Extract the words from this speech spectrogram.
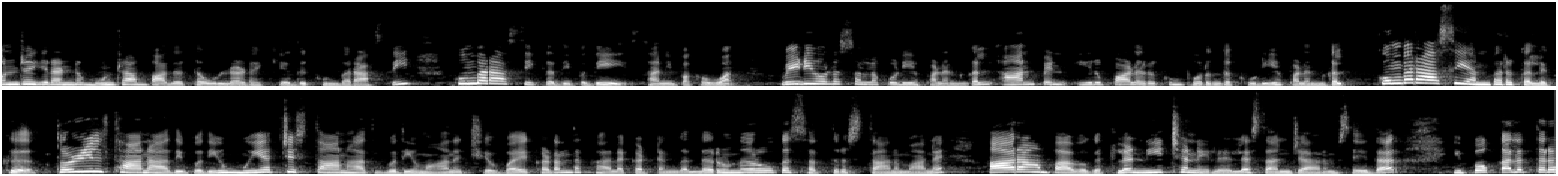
ஒன்று இரண்டு மூன்றாம் பாதத்தை உள்ளடக்கியது கும்பராசி. கும்பராசிக்கு அதிபதி சனி பகவான். வீடியோவில் சொல்லக்கூடிய பலன்கள் ஆண் பெண் இருப்பாளருக்கும் பொருந்தக்கூடிய பலன்கள். கும்பராசி அன்பர்களுக்கு தொழில் ஸ்தானாதிபதியும் முயற்சி ஸ்தானாதிபதியுமான செவ்வாய் கடந்த காலகட்டங்களில் ருணரோக சத்துருஸ்தானமான ஆறாம் பாவகத்தில் நீச்ச நிலையில் சஞ்சாரம் செய்தார். இப்போ கலத்தர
